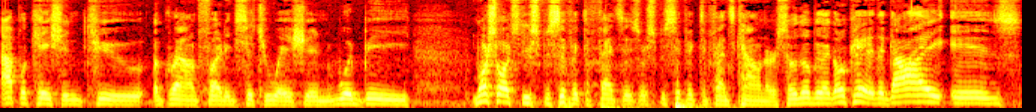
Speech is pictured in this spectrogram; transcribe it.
application to a ground fighting situation would be martial arts do specific defenses or specific defense counters. So they'll be like, okay, the guy is,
